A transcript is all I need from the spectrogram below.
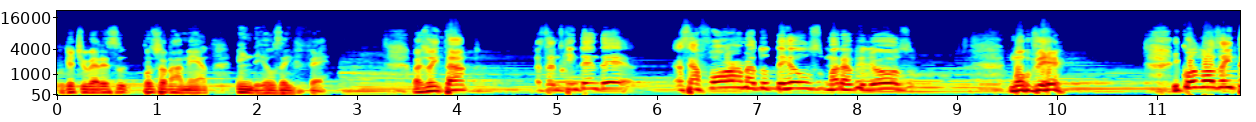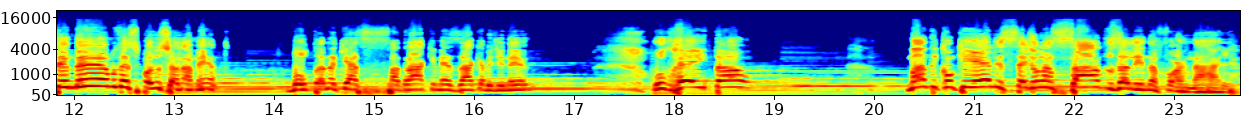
porque tiveram esse posicionamento em Deus em fé. Mas no entanto, nós temos que entender, essa é a forma do Deus maravilhoso mover. E quando nós entendemos esse posicionamento, voltando aqui a Sadraque, Mesaque e Abednego, o rei então Mande com que eles sejam lançados ali na fornalha.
